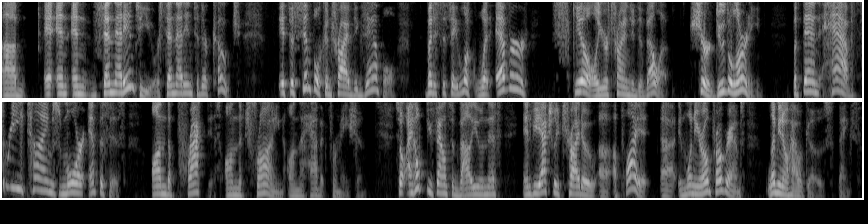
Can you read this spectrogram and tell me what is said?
Um, and and send that in to you or send that into their coach. It's a simple contrived example but it's to say look whatever skill you're trying to develop sure do the learning but then have three times more emphasis on the practice on the trying on the habit formation. So i hope you found some value in this and if you actually try to uh, apply it uh, in one of your own programs, let me know how it goes. Thanks.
